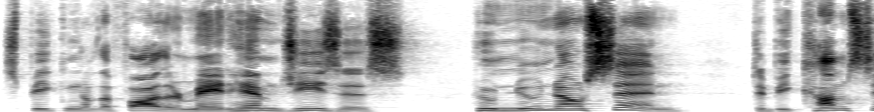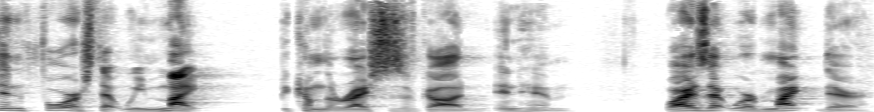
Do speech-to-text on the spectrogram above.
speaking of the Father, made him, Jesus, who knew no sin, to become sin for us that we might become the righteousness of God in him. Why is that word might there?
